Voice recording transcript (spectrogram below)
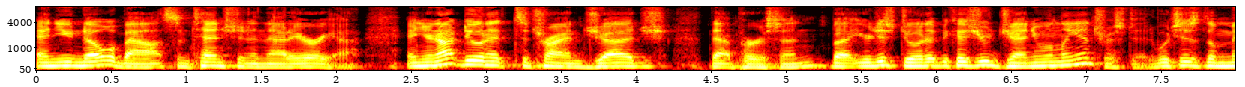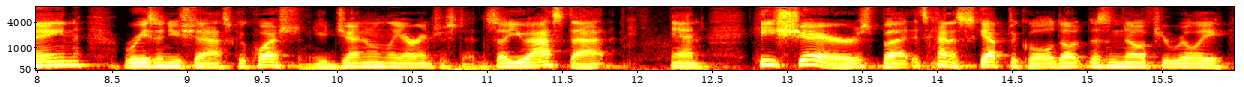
and you know about some tension in that area. And you're not doing it to try and judge that person, but you're just doing it because you're genuinely interested, which is the main reason you should ask a question. You genuinely are interested. So you ask that and he shares, but it's kind of skeptical. Don't, doesn't know if you're really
